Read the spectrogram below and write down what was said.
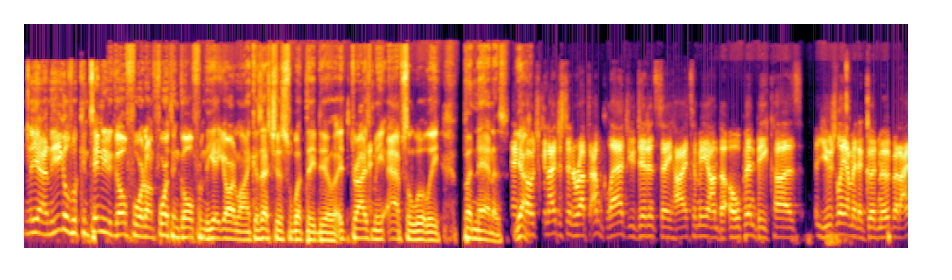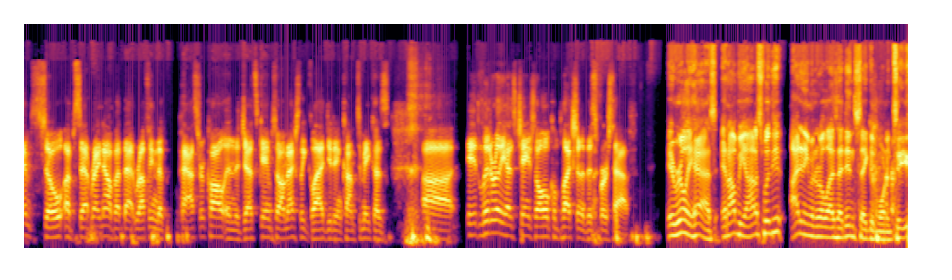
Yeah, and the Eagles will continue to go for it on fourth and goal from the eight yard line because that's just what they do. It drives me absolutely bananas. And yeah. coach, can I just interrupt? I'm glad you didn't say hi to me on the open because usually I'm in a good mood, but I'm so upset right now about that roughing the passer call in the Jets game. So I'm actually glad you didn't come to me because uh, it literally has changed the whole complexion of this first half. It really has. And I'll be honest with you, I didn't even realize I didn't say good morning to you.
